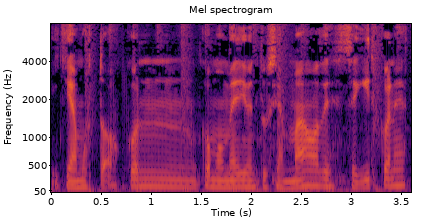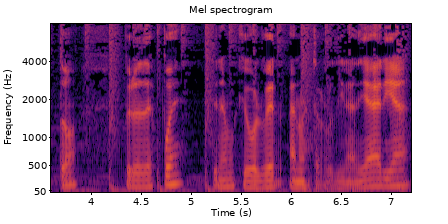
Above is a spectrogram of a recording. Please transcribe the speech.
y quedamos todos con, como medio entusiasmados de seguir con esto, pero después tenemos que volver a nuestra rutina diaria,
